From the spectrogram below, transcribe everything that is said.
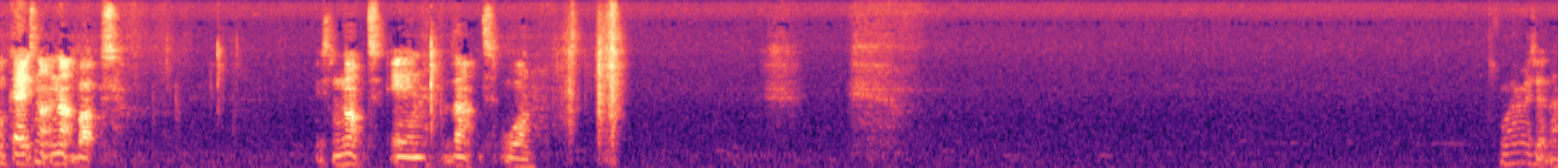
Okay, it's not in that box. It's not in that one. Where is it then?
